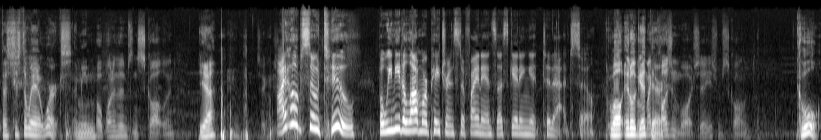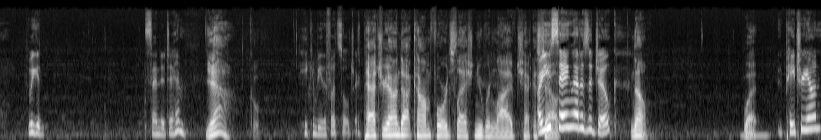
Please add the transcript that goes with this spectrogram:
That's just the way it works. I mean, Hope one of them's in Scotland. yeah. So I, can just I hope so too. But we need a lot more patrons to finance us getting it to that. So Well, it'll Well, get my there. cousin watched it. He's from Scotland. Cool. we could send it to him. Yeah. Cool. He can be the foot soldier. Patreon.com forward slash New Bern Live. Check us out. Are out. you saying that as a joke? no? What? Patreon?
